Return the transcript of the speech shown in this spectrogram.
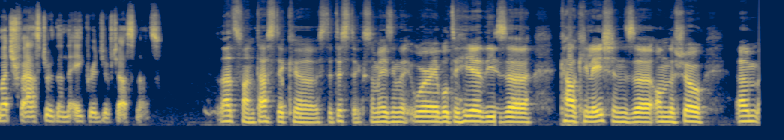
much faster than the acreage of chestnuts. That's fantastic uh, statistics. Amazing that we're able to hear these uh, calculations uh, on the show. Um,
